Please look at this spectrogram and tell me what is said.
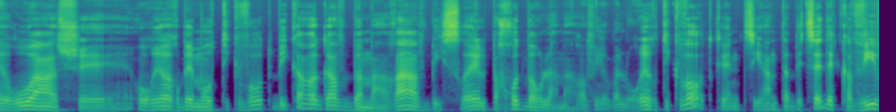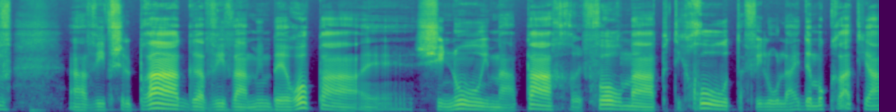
אירוע שעורר הרבה מאוד תקוות, בעיקר אגב במערב, בישראל, פחות בעולם הערבי, אבל עורר תקוות, כן, ציינת בצדק, אביב, האביב של פראג, אביב העמים באירופה, אה, שינוי, מהפך, רפורמה, פתיחות, אפילו אולי דמוקרטיה,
